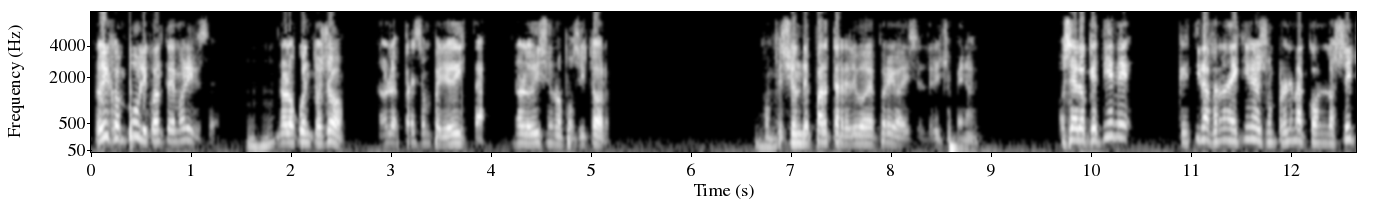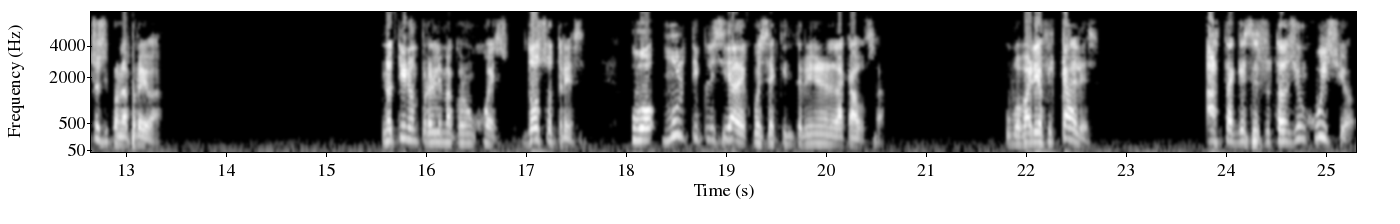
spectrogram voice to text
Lo dijo en público antes de morirse. No lo cuento yo, no lo expresa un periodista, no lo dice un opositor. Confesión de parte, relevo de prueba, dice el derecho penal. O sea, lo que tiene Cristina Fernández de Kirchner es un problema con los hechos y con la prueba. No tiene un problema con un juez, dos o tres. Hubo multiplicidad de jueces que intervinieron en la causa. Hubo varios fiscales. Hasta que se sustanció un juicio.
